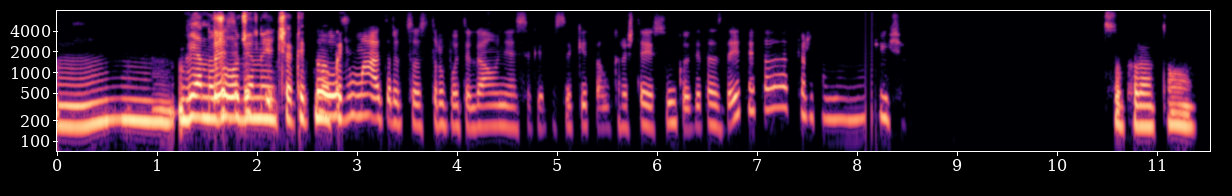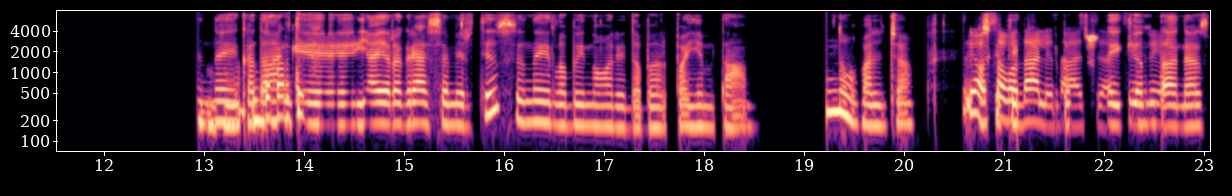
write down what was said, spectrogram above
Mm. Vienu Tu esi žodžiu, kažkaip- čia kaip, nu, už kaip matricos truputį gauniesi, kaip pasakyti, tam krašte į sunku, kitas dai, tai tada atkerta nuo ryšio. supratau. Jinai, Mhm. Dabar kadangi jai yra grėsia mirtis, jinai labai nori dabar paimti tą, nu, valdžią. Jo, Kažkaip savo dalį tą bus atsi- išnaikinta, atsigręžt. nes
